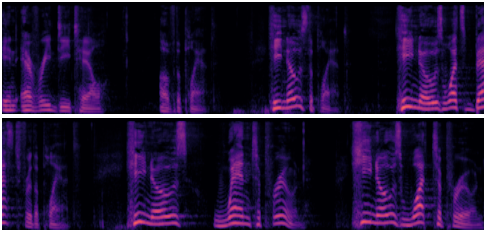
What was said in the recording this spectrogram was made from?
in every detail of the plant. He knows the plant. He knows what's best for the plant. He knows when to prune. He knows what to prune,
